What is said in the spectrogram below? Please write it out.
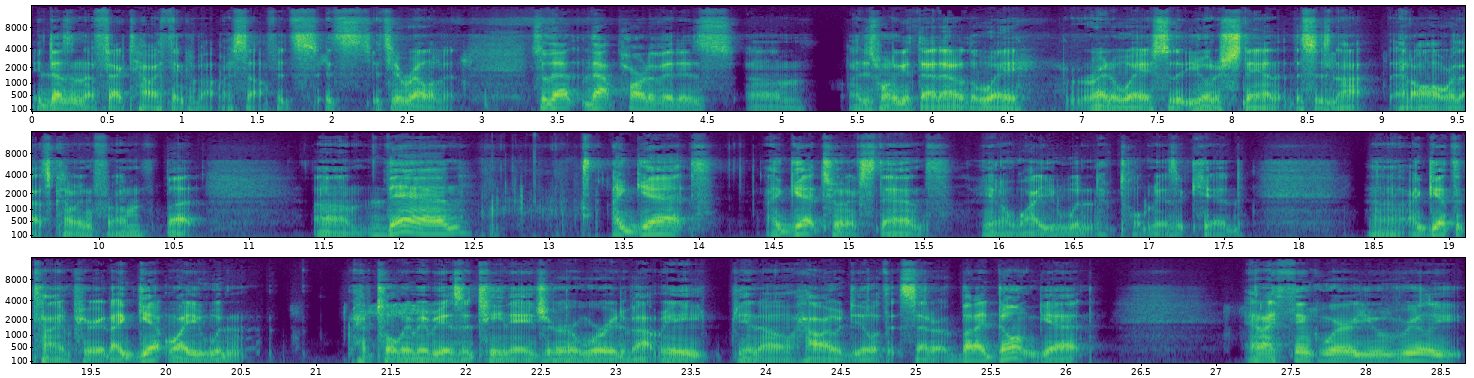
it doesn't affect how I think about myself. It's, it's, it's irrelevant. So that, that part of it is, um, I just want to get that out of the way right away so that you understand that this is not at all where that's coming from. But, Um, then I get, I get to an extent, you know, why you wouldn't have told me as a kid. Uh, I get the time period. I get why you wouldn't have told me maybe as a teenager or worried about me, you know, how I would deal with it, etc. But I don't get, and I think where you really,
